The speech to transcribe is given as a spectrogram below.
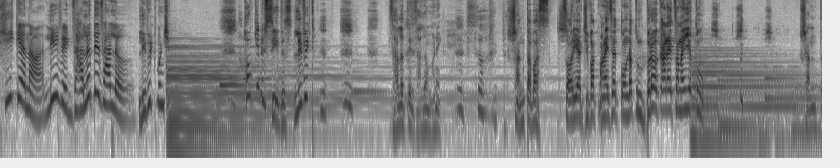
ठीक आहे ना लिव्ह इट झालं ते झालं. लिव्ह इट म्हणजे? How can you see this leave it झालं ते झालं म्हणे. शांत बस. सॉरी अजिबात म्हणायचं तोंडातून ब्र काढायचं नाहीये तू. शांत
